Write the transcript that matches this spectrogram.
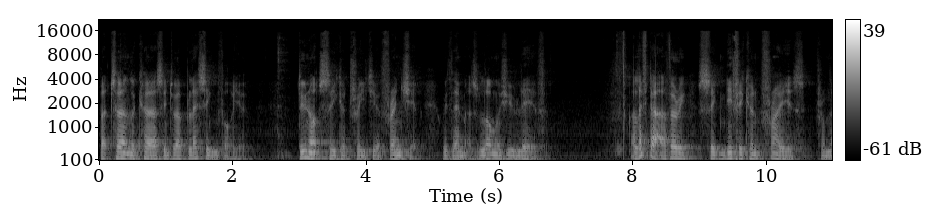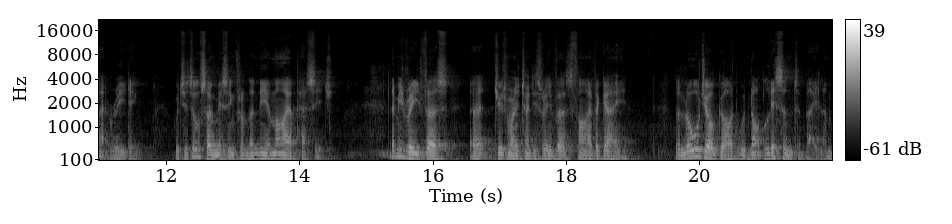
but turned the curse into a blessing for you. Do not seek a treaty of friendship with them as long as you live. I left out a very significant phrase from that reading, which is also missing from the Nehemiah passage. Let me read verse uh, Deuteronomy 23 and verse 5 again. The Lord your God would not listen to Balaam,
